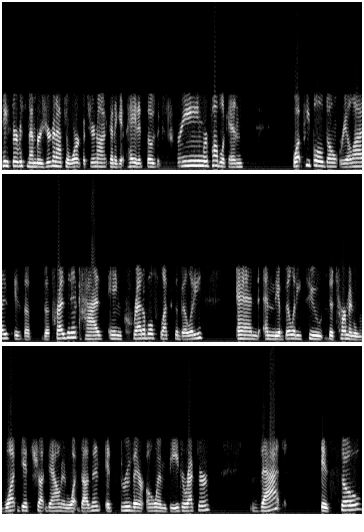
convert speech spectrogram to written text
hey, service members, you're going to have to work, but you're not going to get paid. It's those extreme Republicans. What people don't realize is the, the president has incredible flexibility and and the ability to determine what gets shut down and what doesn't. It's through their OMB director. That is so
